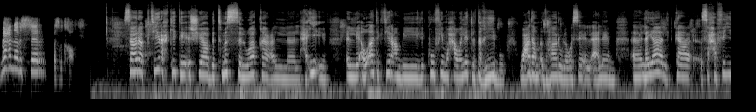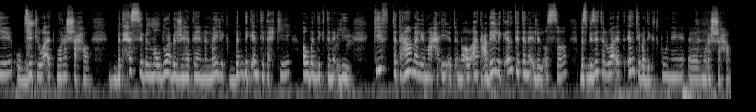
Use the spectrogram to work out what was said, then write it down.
معنا بالسر بس بتخاف. سارة كتير حكيتي أشياء بتمس الواقع الحقيقي اللي أوقات كتير عم بيكون في محاولات لتغييبه وعدم إظهاره لوسائل الإعلام. آه ليال كصحفية وبذات الوقت مرشحة بتحسي بالموضوع بالجهتين من ميلك بدك أنت تحكيه أو بدك تنقليه. كيف تتعاملي مع حقيقة أنه أوقات عبالك أنت تنقلي القصة بس بذات الوقت أنت بدك تكوني آه، مرشحة.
